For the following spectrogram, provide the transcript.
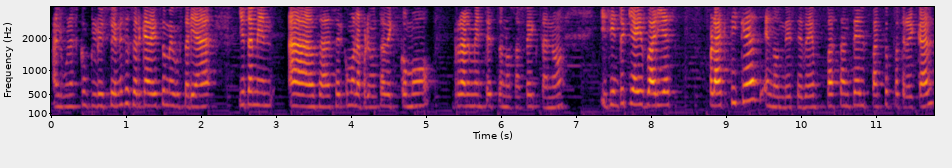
algunas conclusiones acerca de eso, me gustaría yo también a o sea, hacer como la pregunta de cómo realmente esto nos afecta, ¿no? Y siento que hay varias prácticas en donde se ve bastante el pacto patriarcal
